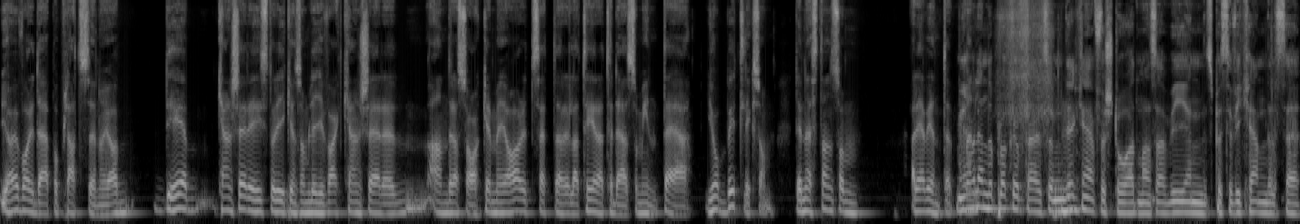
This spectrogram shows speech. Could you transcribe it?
jag har varit där på platsen och jag, det, kanske är det historiken som livvakt, kanske är det andra saker, men jag har ett sätt att relatera till det som inte är jobbigt. Liksom. Det är nästan som jag vet inte. Men jag vill ändå plocka upp det här. Så mm. Det kan jag förstå att man så här, vid en specifik händelse,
